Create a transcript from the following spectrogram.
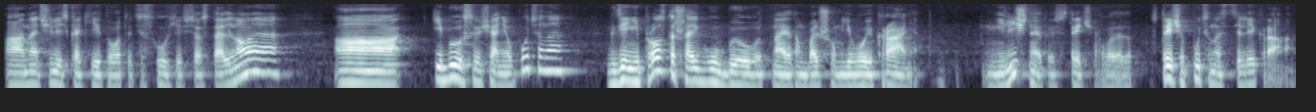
а, начались какие-то вот эти слухи и все остальное. А, и было совещание у Путина, где не просто Шойгу был вот на этом большом его экране, не личная, то есть встреча, а вот эта встреча Путина с телеэкрана.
